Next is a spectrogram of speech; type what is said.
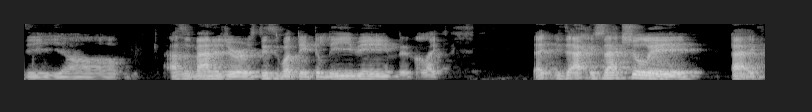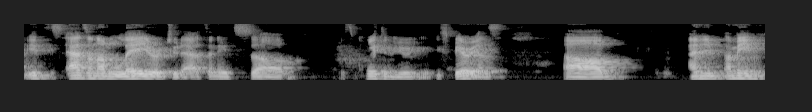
the uh, asset managers. This is what they believe in. Like it's actually uh, it, adds another layer to that, and it's uh, it's quite a new experience. Um, and I mean,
